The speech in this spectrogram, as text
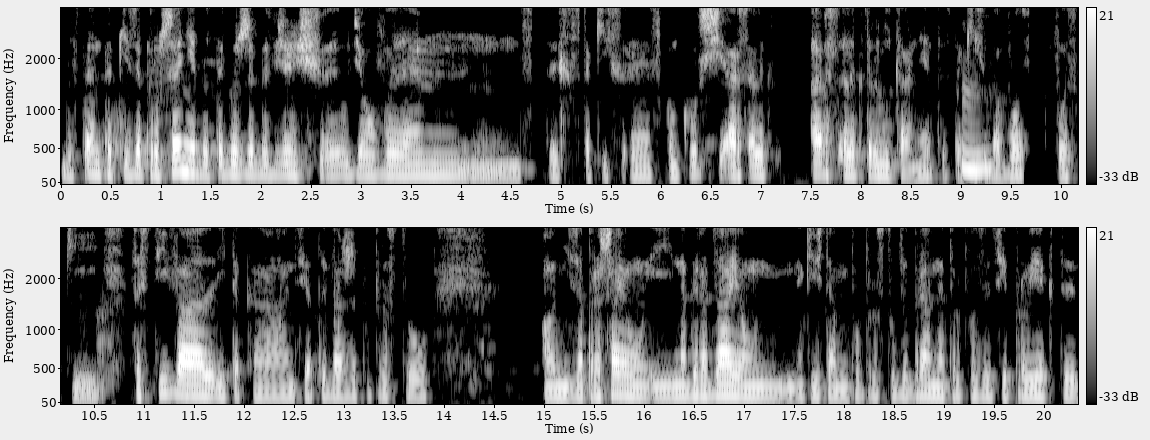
dostałem takie zaproszenie do tego, żeby wziąć udział w, w, tych, w takich, w konkursie Ars, Ars Electronica, nie? To jest taki mm. chyba włos, włoski festiwal i taka inicjatywa, że po prostu oni zapraszają i nagradzają jakieś tam po prostu wybrane propozycje, projekty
